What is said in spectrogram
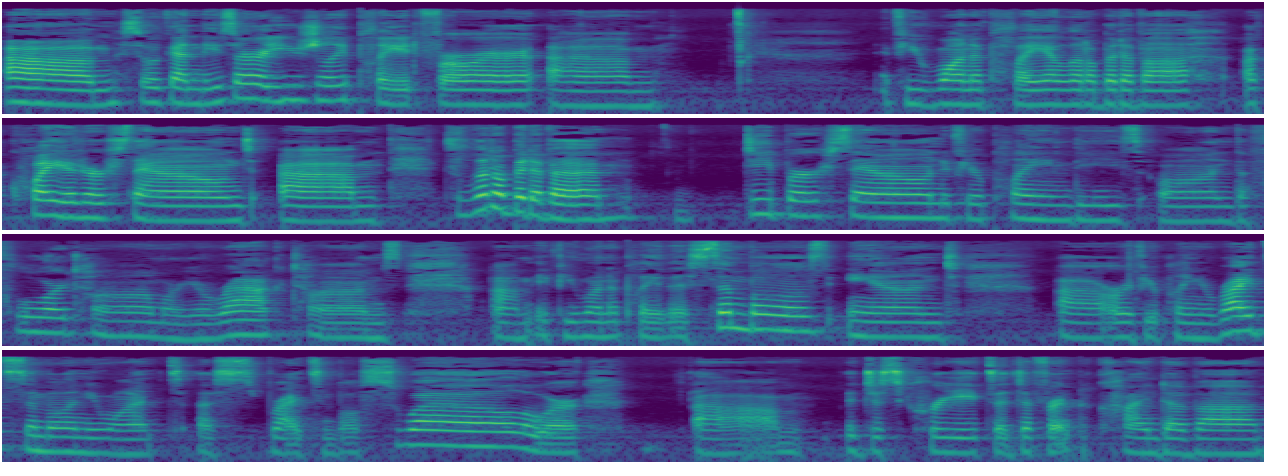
Um, so again, these are usually played for um, if you want to play a little bit of a, a quieter sound. Um, it's a little bit of a deeper sound if you're playing these on the floor tom or your rack toms. Um, if you want to play the cymbals and uh, or if you're playing a ride cymbal and you want a ride cymbal swell or um, it just creates a different kind of a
